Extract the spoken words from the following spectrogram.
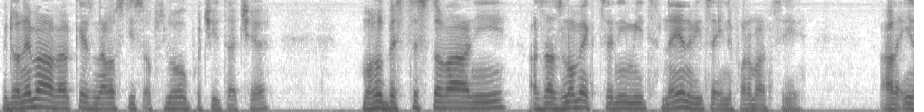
kdo nemá velké znalosti s obsluhou počítače, mohl bez cestování a za zlomek ceny mít nejen více informací, ale i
